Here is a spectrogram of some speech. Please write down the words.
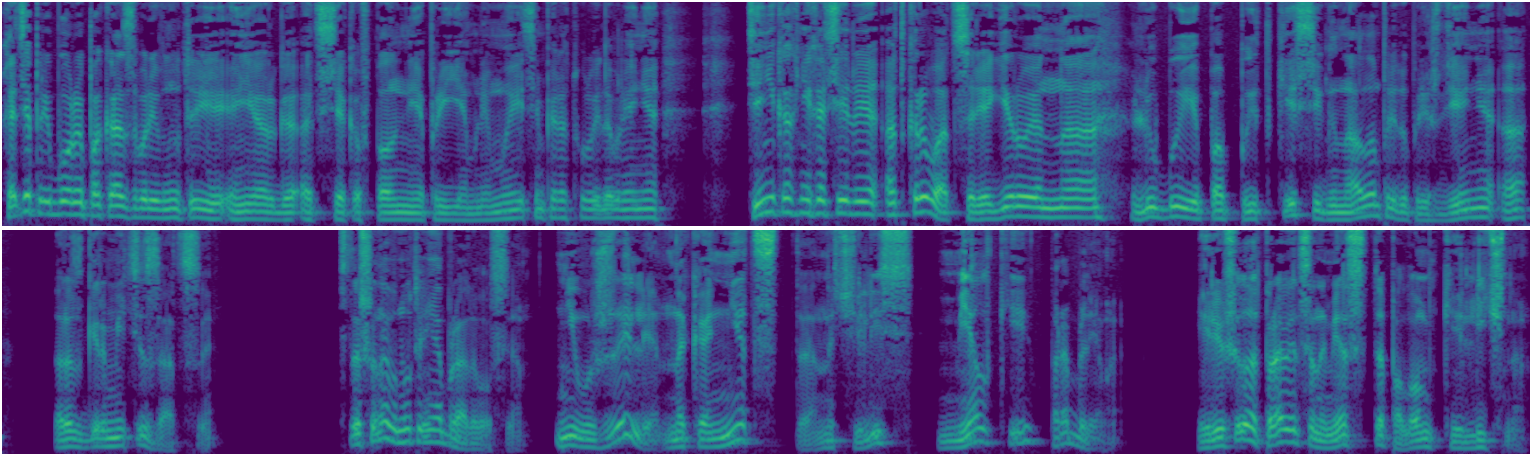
Хотя приборы показывали внутри энергоотсека вполне приемлемые температуры и давления, те никак не хотели открываться, реагируя на любые попытки сигналом предупреждения о разгерметизации. Старшина внутренне обрадовался. Неужели, наконец-то, начались мелкие проблемы? И решил отправиться на место поломки лично.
